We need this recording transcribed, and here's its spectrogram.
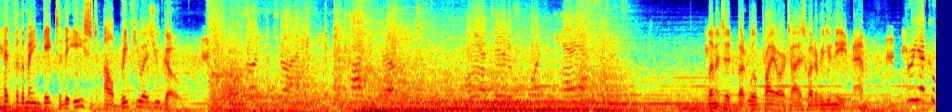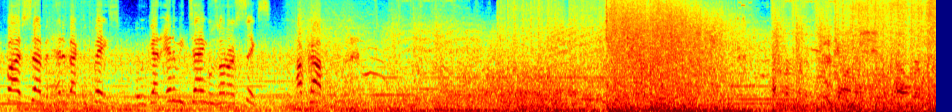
Head for the main gate to the east. I'll brief you as you go. Sword control. I see that the target is located. Any artillery support in the area? Limited, but we'll prioritize whatever you need, ma'am. 3 Echo 5-7, headed back to base, but we've got enemy tangles on our 6. How copy? Outstanding.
